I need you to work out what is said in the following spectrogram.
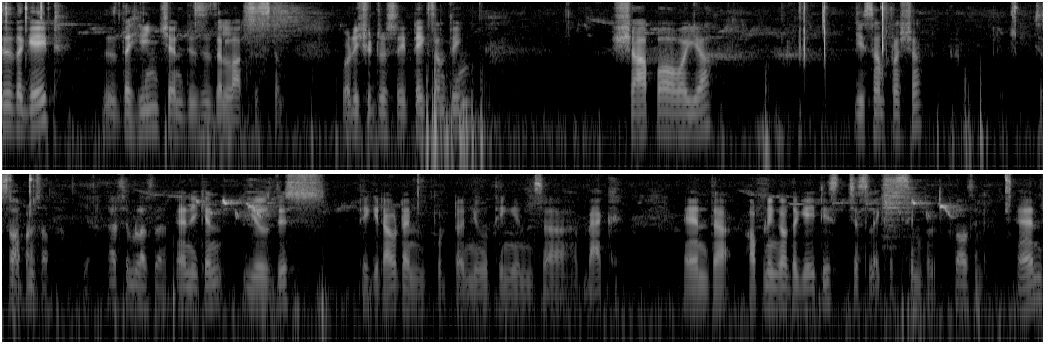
is the gate this is the hinge and this is the lock system. What you should do is say take something sharp over here give some pressure. Just open. and stop. As simple as that. and you can use this take it out and put a new thing in uh, back. And the opening of the gate is just like a simple. Closing. and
